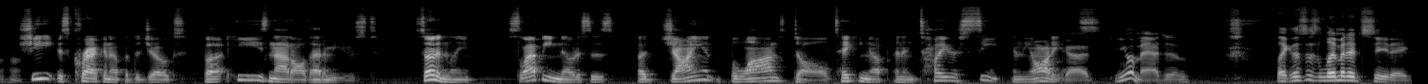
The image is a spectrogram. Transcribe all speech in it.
Uh-huh. She is cracking up at the jokes, but he's not all that amused. Suddenly, Slappy notices a giant blonde doll taking up an entire seat in the Oh audience. God, can you imagine? Like this is limited seating.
